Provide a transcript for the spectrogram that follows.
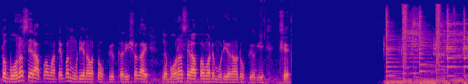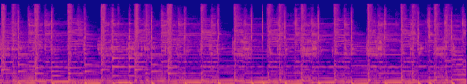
તો બોનસ શેર આપવા માટે પણ મૂડી અનામતનો ઉપયોગ કરી શકાય. એટલે બોનસ શેર આપવા માટે મૂડી અનામત ઉપયોગી છે.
